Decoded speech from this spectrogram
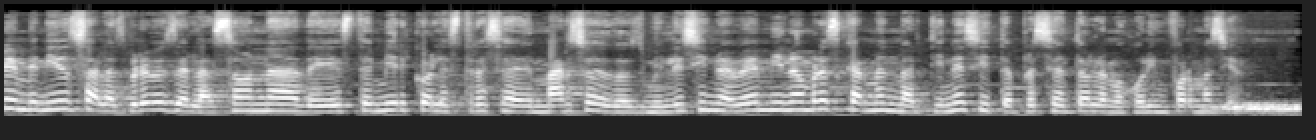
Bienvenidos a las breves de la zona de este miércoles 13 de marzo de 2019. Mi nombre es Carmen Martínez y te presento la mejor información.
